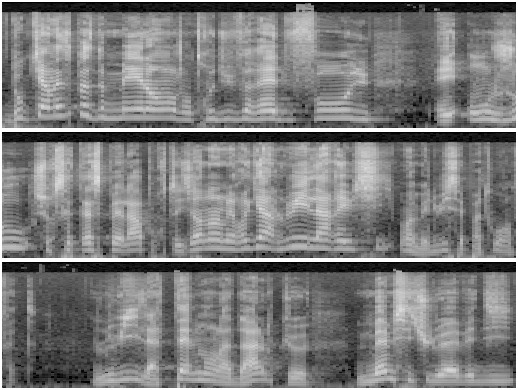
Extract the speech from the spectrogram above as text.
Donc, il y a un espèce de mélange entre du vrai, du faux. Et on joue sur cet aspect-là pour te dire non mais regarde, lui il a réussi. Ouais mais lui c'est pas toi en fait. Lui il a tellement la dalle que même si tu lui avais dit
